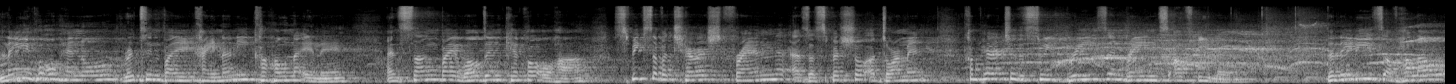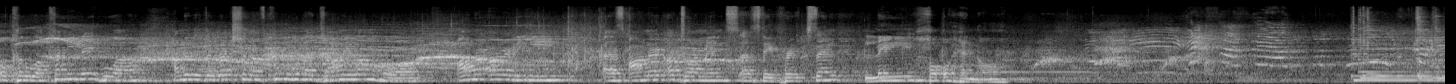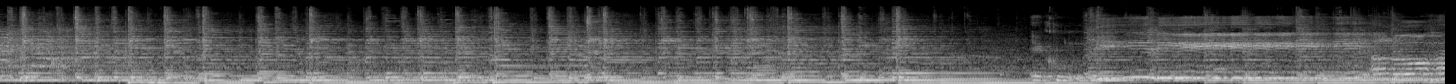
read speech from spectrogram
Lei Ho'oheno, written by Kainani Kahaunaele and sung by Weldon Kekauoha, speaks of a cherished friend as a special adornment compared to the sweet breeze and rains of Hilo. The ladies of Halau o Ka Ua Kani Lehua, under the direction of Kumuhula Johnny Lum Ho, honor our ali'i as honored adornments as they present Lei Ho'oheno. Lily, aloha.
